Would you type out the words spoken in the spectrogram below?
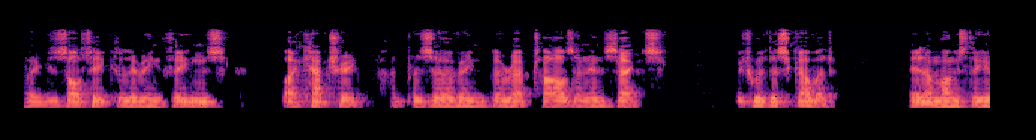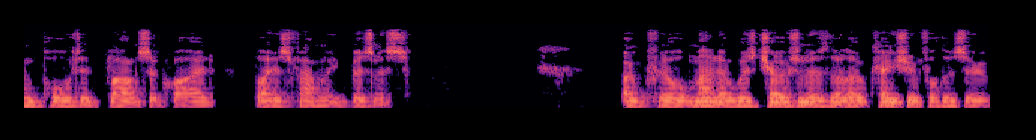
of exotic living things by capturing and preserving the reptiles and insects which were discovered in amongst the imported plants acquired by his family business. Oakfield Manor was chosen as the location for the zoo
